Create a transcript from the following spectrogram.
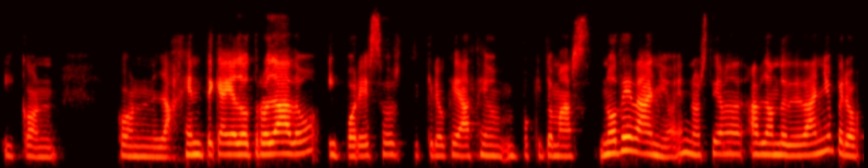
y con con la gente que hay al otro lado y por eso creo que hace un poquito más, no de daño, ¿eh? no estoy hablando de daño, pero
